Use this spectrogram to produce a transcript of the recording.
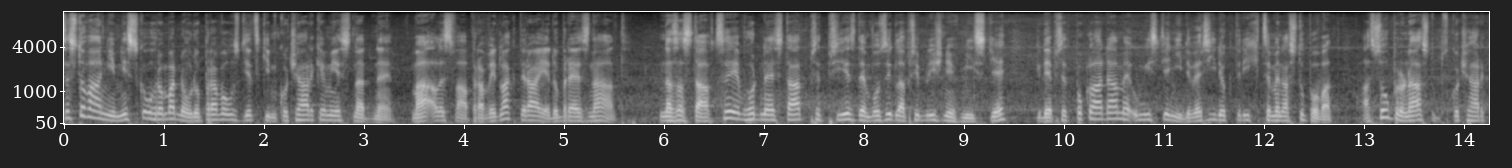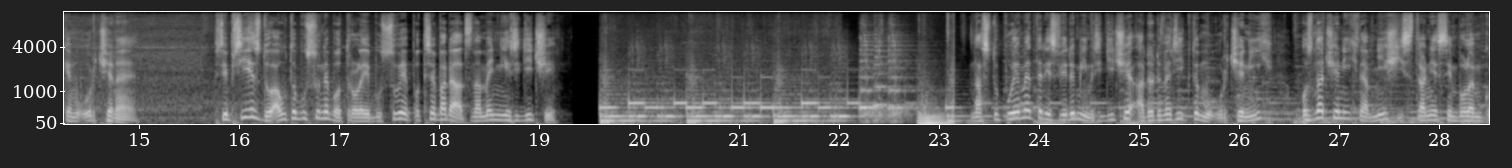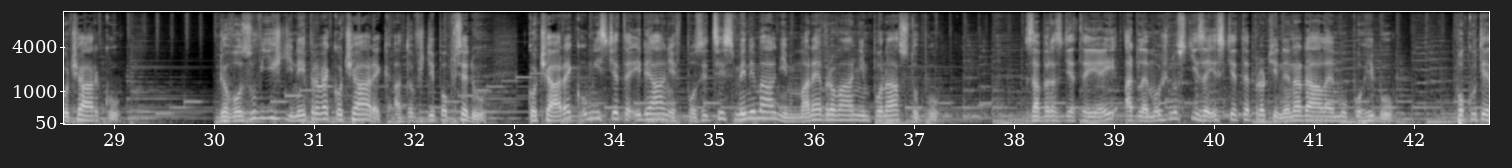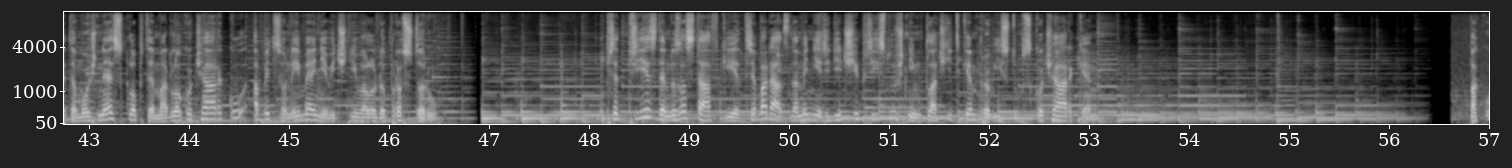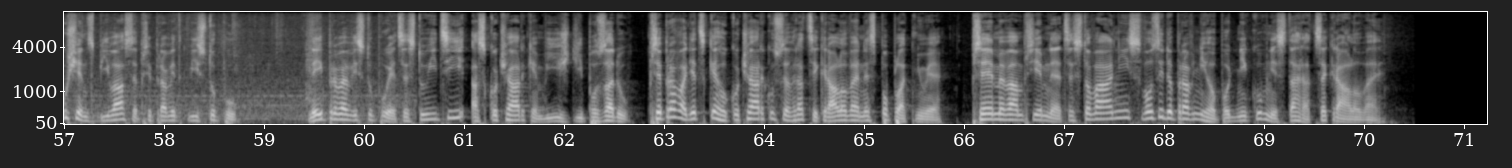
Cestování městskou hromadnou dopravou s dětským kočárkem je snadné, má ale svá pravidla, která je dobré znát. Na zastávce je vhodné stát před příjezdem vozidla přibližně v místě, kde předpokládáme umístění dveří, do kterých chceme nastupovat a jsou pro nástup s kočárkem určené. Při příjezdu autobusu nebo trolejbusu je potřeba dát znamení řidiči. Nastupujeme tedy s vědomím řidiče a do dveří k tomu určených, označených na vnější straně symbolem kočárku. Do vozu výjíždí nejprve kočárek, a to vždy popředu. Kočárek umístěte ideálně v pozici s minimálním manévrováním po nástupu. Zabrzděte jej a dle možností zajistěte proti nenadálému pohybu. Pokud je to možné, sklopte madlo kočárku, aby co nejméně vyčnívalo do prostoru. Před příjezdem do zastávky je třeba dát znamení řidiči příslušným tlačítkem pro výstup s kočárkem. Pak už jen zbývá se připravit k výstupu. Nejprve vystupuje cestující a s kočárkem výjíždí pozadu. Přeprava dětského kočárku se v Hradci Králové nespoplatňuje. Přejeme vám příjemné cestování s vozy dopravního podniku města Hradce Králové.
